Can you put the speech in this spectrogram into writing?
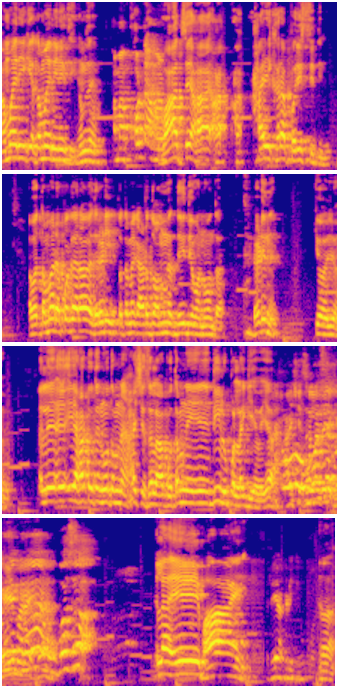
અમારી કે તમારી નથી સમજે આમાં ખોટા માણસ. વાત છે હા- હા- હા- હારી ખરાબ પરિસ્થિતિની. હવે તમારે પગાર આવે રેડી તો તમે કાઢો તો અમને દઈ દેવાનો હતા રેડી ને? કયો જો. એટલે એ એ હાટું તેને હું તમને હાસી સલાહ આપું. તમને એ દિલ ઉપર લાગી આવે યાર. આશી સલાહ દે એટલે એ ભાઈ. હા.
